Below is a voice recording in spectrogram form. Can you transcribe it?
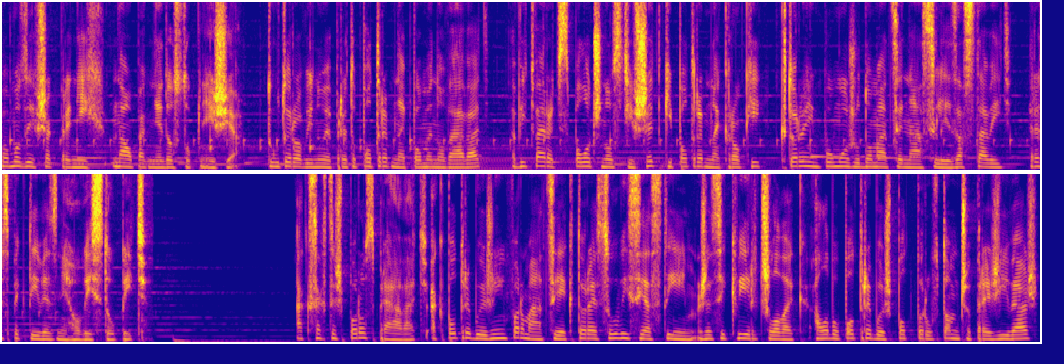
Pomoc je však pre nich naopak nedostupnejšia. Túto rovinu je preto potrebné pomenovávať a vytvárať v spoločnosti všetky potrebné kroky, ktoré im pomôžu domáce násilie zastaviť, respektíve z neho vystúpiť. Ak sa chceš porozprávať, ak potrebuješ informácie, ktoré súvisia s tým, že si queer človek alebo potrebuješ podporu v tom, čo prežívaš,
